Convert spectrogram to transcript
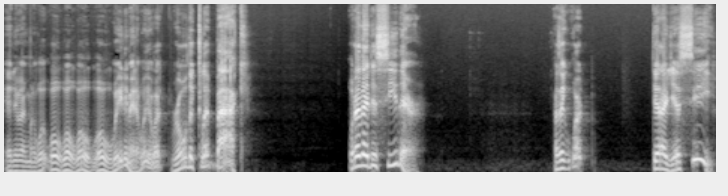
And I'm going, whoa, whoa, whoa, whoa, whoa, wait a minute. Wait, what? Roll the clip back. What did I just see there? I was like, what did I just see?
